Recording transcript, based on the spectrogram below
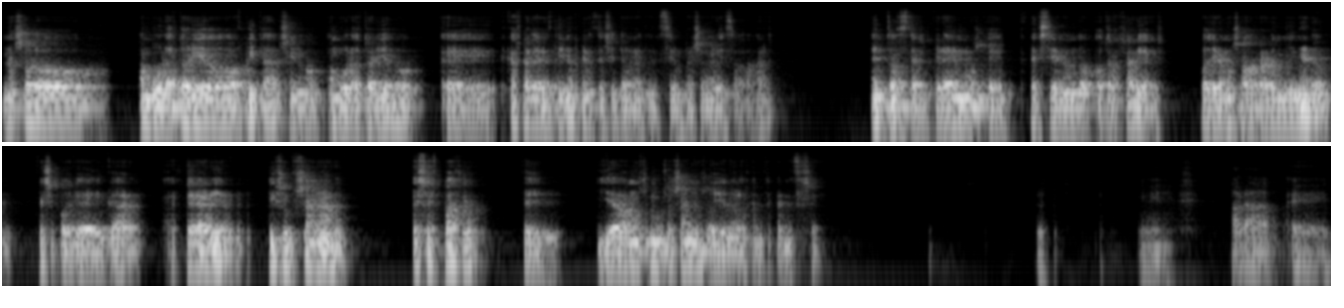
no solo ambulatorio-hospital, sino ambulatorio eh, casas de vecinos que necesitan una atención personalizada. Entonces, creemos que gestionando otras áreas podríamos ahorrar un dinero que se podría dedicar a ese área y subsanar ese espacio que llevamos muchos años oyendo a la gente que necesita. Ahora eh,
